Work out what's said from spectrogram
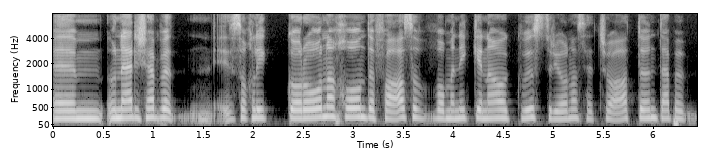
Ähm, und dann ist eben so ein bisschen Corona gekommen, eine Phase, wo man nicht genau gewusst hat, Jonas hat schon angetönt, eben,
